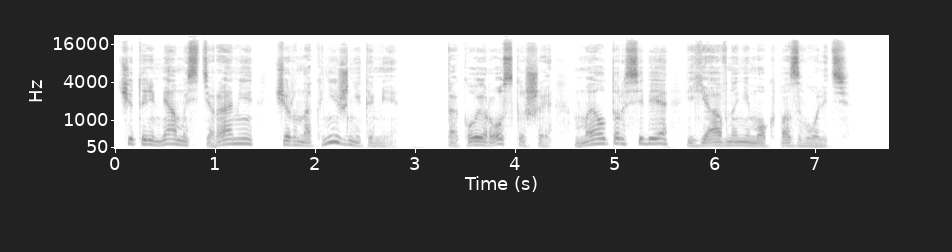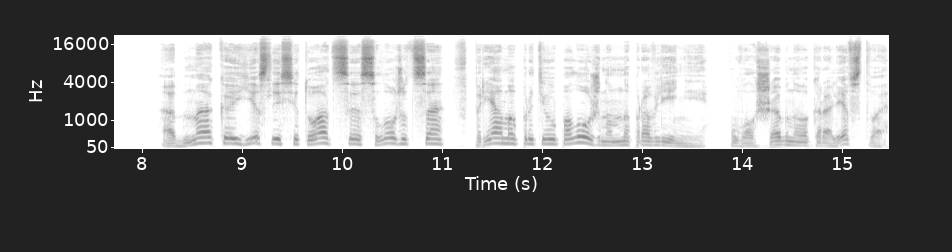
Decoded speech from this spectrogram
четырьмя мастерами-чернокнижниками. Такой роскоши Мелтор себе явно не мог позволить. Однако, если ситуация сложится в прямо противоположном направлении, у волшебного королевства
